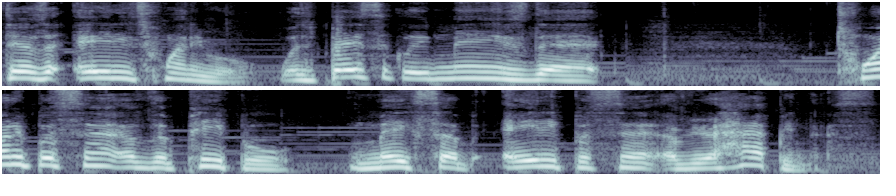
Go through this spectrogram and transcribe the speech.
There's an 80 20 rule, which basically means that 20% of the people makes up 80% of your happiness,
